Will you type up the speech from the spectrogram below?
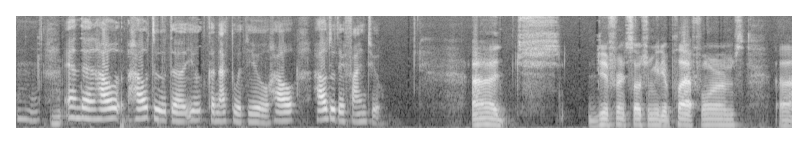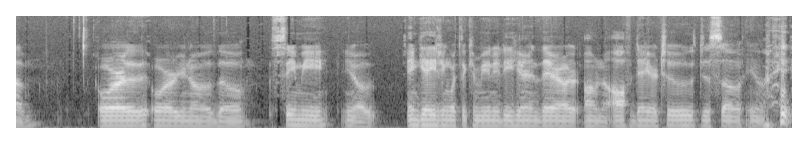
Mm-hmm. Mm-hmm. And then, how how do the youth connect with you? How how do they find you? Uh, different social media platforms, um, or or you know they'll see me, you know, engaging with the community here and there on an off day or two, just so you know,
